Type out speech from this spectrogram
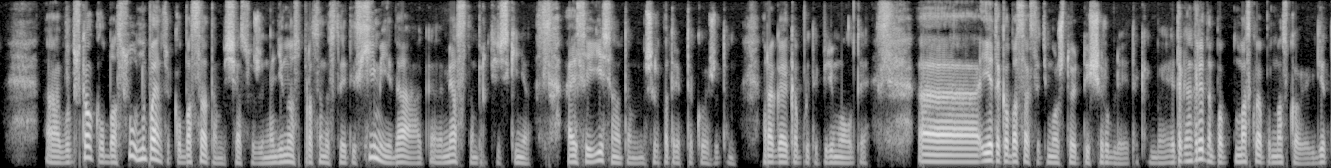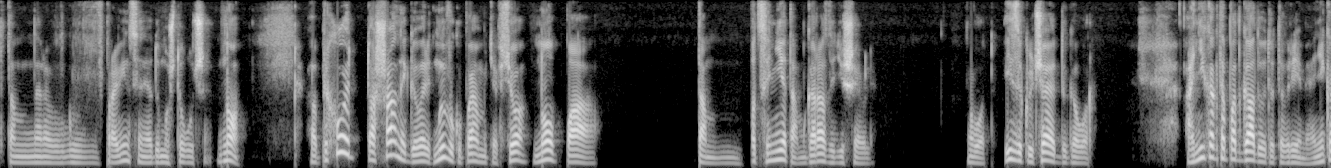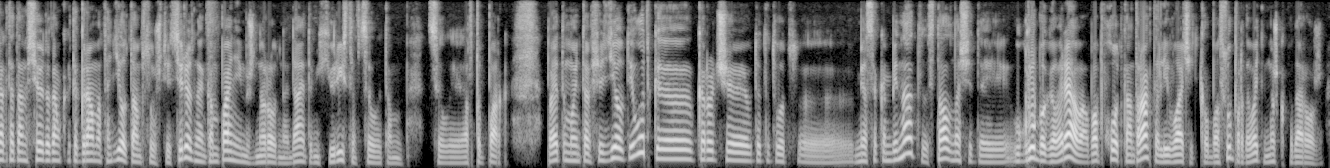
а, выпускал колбасу. Ну, понятно, колбаса там сейчас уже на 90% стоит из химии, да, а мяса там практически нет. А если есть, оно там ширпотреб такой же, там рога и копыта перемолотые. А, и эта колбаса, кстати, может стоить 1000 рублей. Это, как бы, это конкретно по Москва, Подмосковье. Где-то там, наверное, в, в провинции, я думаю, что лучше. Но приходит Ашан и говорит, мы выкупаем у тебя все, но по, там, по цене там, гораздо дешевле. Вот. И заключают договор. Они как-то подгадывают это время, они как-то там все это там как-то грамотно делают. Там, слушайте, серьезная компания международная, да, там их юристов целый там, целый автопарк. Поэтому они там все сделают. И вот, короче, вот этот вот э, мясокомбинат стал, значит, грубо говоря, в обход контракта ливачить колбасу, продавать немножко подороже.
